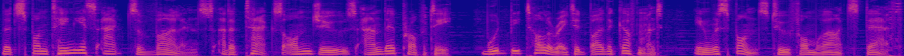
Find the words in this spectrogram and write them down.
that spontaneous acts of violence and attacks on Jews and their property would be tolerated by the government in response to vom Rath's death.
